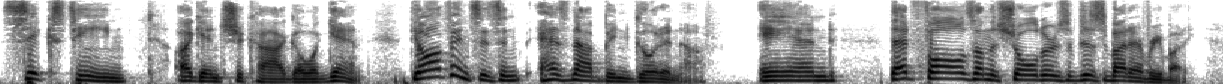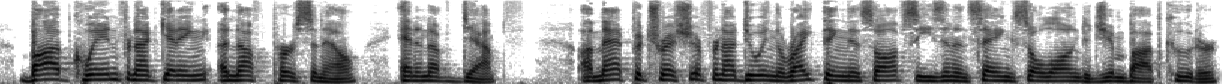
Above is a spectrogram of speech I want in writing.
16 against Chicago again. The offense has not been good enough, and that falls on the shoulders of just about everybody. Bob Quinn for not getting enough personnel and enough depth. Uh, Matt Patricia for not doing the right thing this offseason and saying so long to Jim Bob Cooter.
